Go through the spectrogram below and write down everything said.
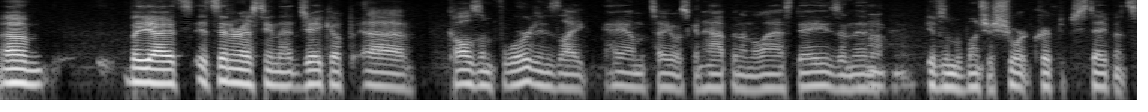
Um but yeah it's it's interesting that jacob uh calls them forward and is like hey i'm gonna tell you what's gonna happen in the last days and then Mhm. gives them a bunch of short cryptic statements.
